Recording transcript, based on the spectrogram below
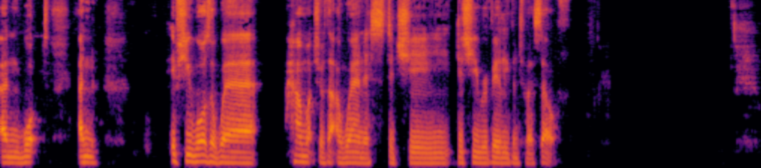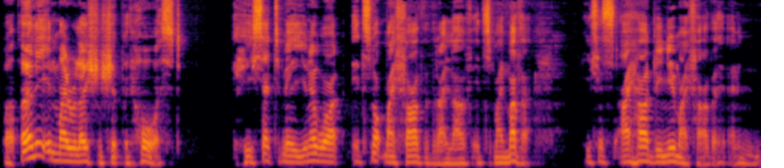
And what, and if she was aware, how much of that awareness did she did she reveal even to herself? Well, early in my relationship with Horst, he said to me, You know what? It's not my father that I love, it's my mother. He says, I hardly knew my father. I mean,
